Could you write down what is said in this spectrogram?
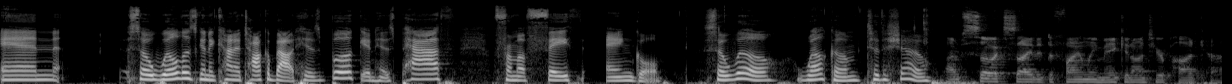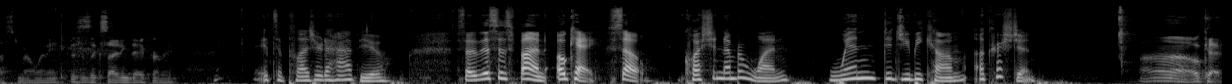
And so, Will is going to kind of talk about his book and his path from a faith angle. So, Will, welcome to the show. I'm so excited to finally make it onto your podcast, Melanie. This is an exciting day for me. It's a pleasure to have you. So, this is fun. Okay, so question number one When did you become a Christian? Ah, okay.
